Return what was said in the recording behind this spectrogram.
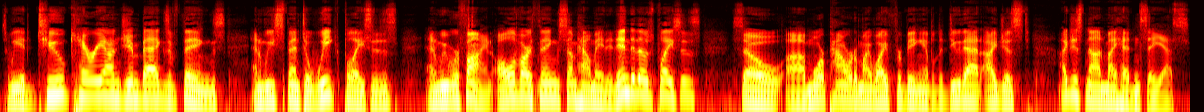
So we had two carry-on gym bags of things, and we spent a week places, and we were fine. All of our things somehow made it into those places. So uh, more power to my wife for being able to do that. I just I just nod my head and say yes.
